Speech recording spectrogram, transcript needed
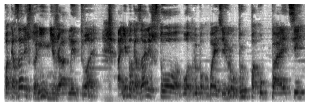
показали, что они не жадные твари. Они показали, что вот вы покупаете игру, вы покупаете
